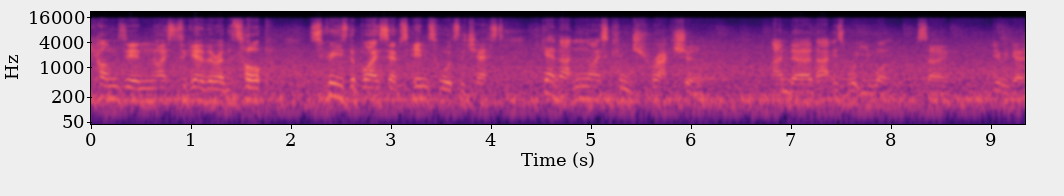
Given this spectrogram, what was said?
comes in nice together at the top. Squeeze the biceps in towards the chest. Get that nice contraction, and uh, that is what you want. So here we go.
